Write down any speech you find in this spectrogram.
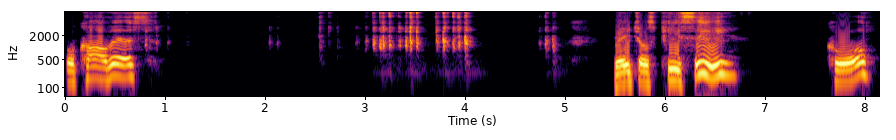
We'll call this Rachel's PC. Cool.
